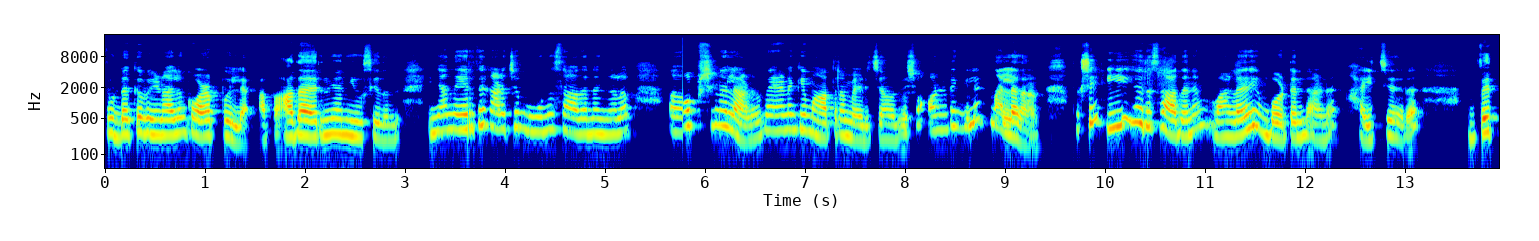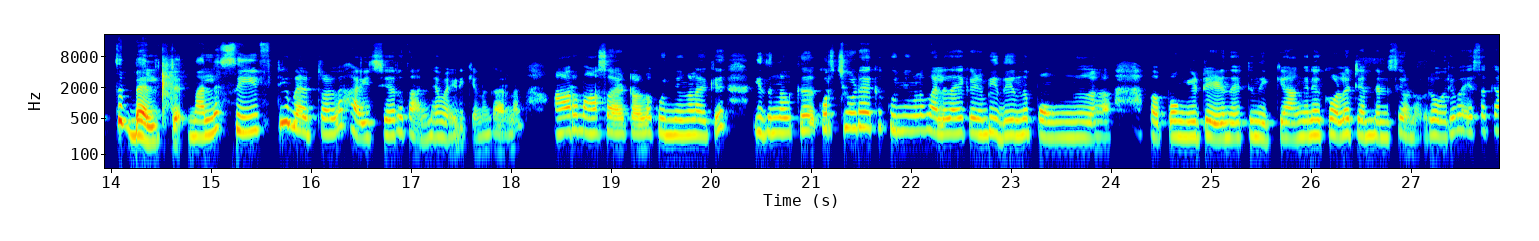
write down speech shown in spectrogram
ഫുഡൊക്കെ വീണാലും കുഴപ്പമില്ല അപ്പോൾ അതായിരുന്നു ഞാൻ യൂസ് ചെയ്തിട്ടുണ്ട് ഞാൻ നേരത്തെ കാണിച്ച മൂന്ന് സാധനങ്ങളും ഓപ്ഷണലാണ് വേണമെങ്കിൽ മാത്രം മേടിച്ചാൽ മതി. പക്ഷെ ഉണ്ടെങ്കിൽ നല്ലതാണ്. പക്ഷെ ഈ ഒരു സാധനം വളരെ ഇമ്പോർട്ടന്റ് ആണ്. ഹൈ ചെയർ വിത്ത് ബെൽറ്റ് നല്ല സേഫ്റ്റി ബെൽറ്റുള്ള ഹൈ ചെയർ തന്നെ മേടിക്കണം. കാരണം ആറ് മാസമായിട്ടുള്ള കുഞ്ഞുങ്ങളെയൊക്കെ ഇതുങ്ങൾക്ക് കുറച്ചുകൂടെയൊക്കെ കുഞ്ഞുങ്ങൾ വലുതായി കഴിയുമ്പോൾ ഇതിൽ നിന്ന് പൊങ്ങുക പൊങ്ങിയിട്ട് എഴുന്നേറ്റ് നിൽക്കുക അങ്ങനെയൊക്കെ ഉള്ള ടെൻഡൻസി ഉണ്ട് ഒരു ഒരു വയസ്സൊക്കെ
